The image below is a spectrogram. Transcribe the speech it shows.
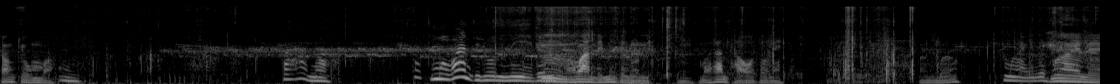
สองจุ่มบ่ป้าเนาะแต่ เมื่อวานที่รุ่นนี้เด้อืมเมื่อวานที่มีกระลุนอืมมาท่านเถาตัวนี้เบิ่งเบิ้งเมื่อยเว้ยเมื่อยแหละ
